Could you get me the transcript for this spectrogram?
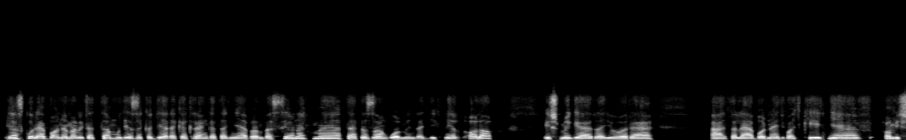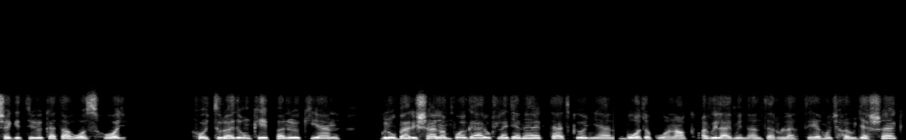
Én azt korábban nem említettem, hogy ezek a gyerekek rengeteg nyelven beszélnek már, tehát az angol mindegyiknél alap, és még erre jön rá általában egy vagy két nyelv, ami segíti őket ahhoz, hogy, hogy tulajdonképpen ők ilyen globális állampolgárok legyenek, tehát könnyen boldogulnak a világ minden területén, hogyha ügyesek.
